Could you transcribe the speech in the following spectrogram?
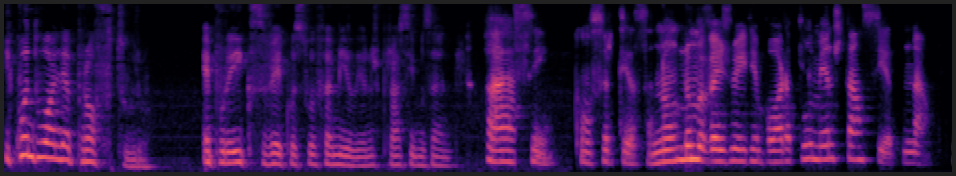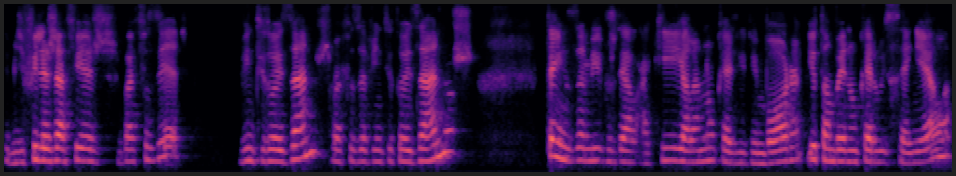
E quando olha para o futuro, é por aí que se vê com a sua família nos próximos anos? Ah, sim, com certeza. Não, não me vejo a ir embora, pelo menos tão cedo, não. A minha filha já fez, vai fazer 22 anos, vai fazer 22 anos. Tem os amigos dela aqui, ela não quer ir embora, eu também não quero ir sem ela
